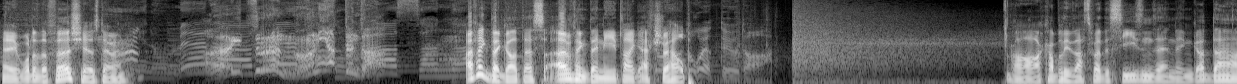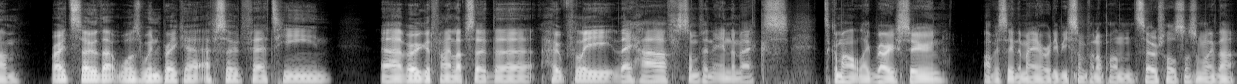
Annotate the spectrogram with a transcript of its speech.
hey, what are the first years doing? I think they got this. I don't think they need, like, extra help. Oh, I can't believe that's where the season's ending. God damn. Right, so that was Windbreaker episode 13. Uh, very good final episode there. Hopefully, they have something in the mix to come out like very soon. Obviously, there may already be something up on socials or something like that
